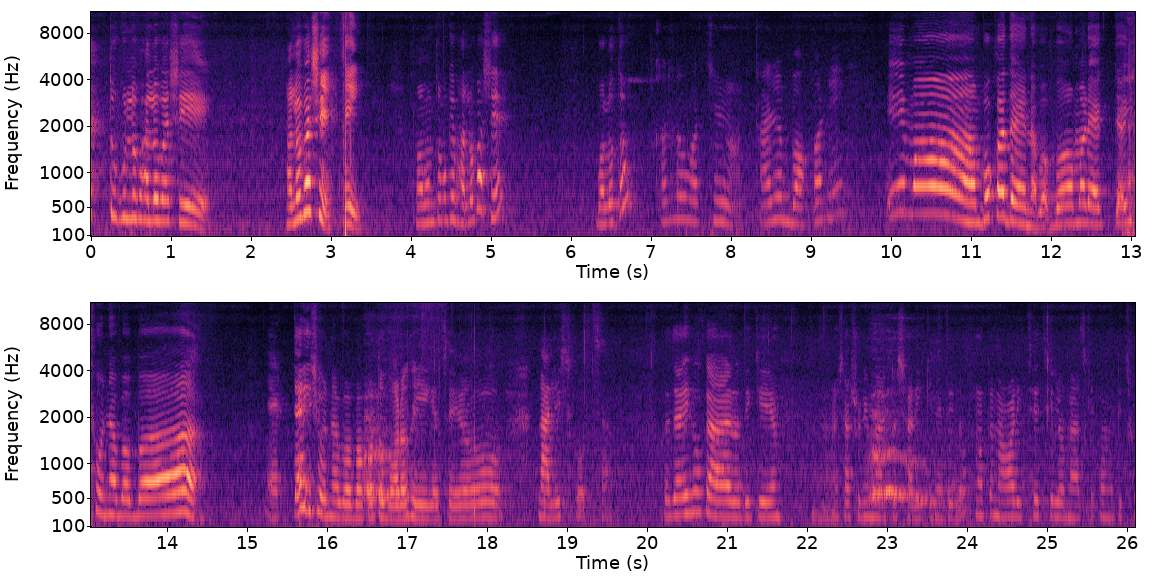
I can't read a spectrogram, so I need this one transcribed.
এতগুলো ভালোবাসে। ভালোবাসে? এই মামাম তোমাকে ভালোবাসে? বলো তো। পাচ্ছে না? তাহলে বকা দে। এ মা, বোকা দেয় না বাবা, আমার একটাই সোনা বাবা। একটাই সোনা বাবা, কত বড় হয়ে গেছে, ও নালিশ করছে। তো যাই হোক, আর ওদিকে শাশুড়ি মা একটা শাড়ি কিনে দিল। আমার তো নেওয়ার ইচ্ছে ছিল না, আজকে কোনো কিছু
